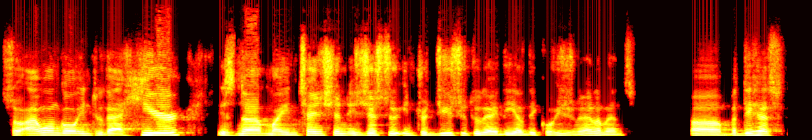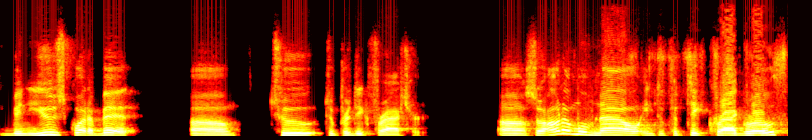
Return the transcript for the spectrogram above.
So I won't go into that here. It's not my intention. It's just to introduce you to the idea of the cohesion elements. Uh, but this has been used quite a bit um, to to predict fracture. Uh, so I want to move now into fatigue crack growth,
